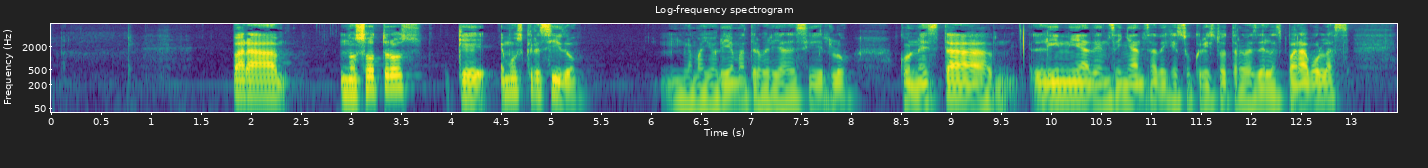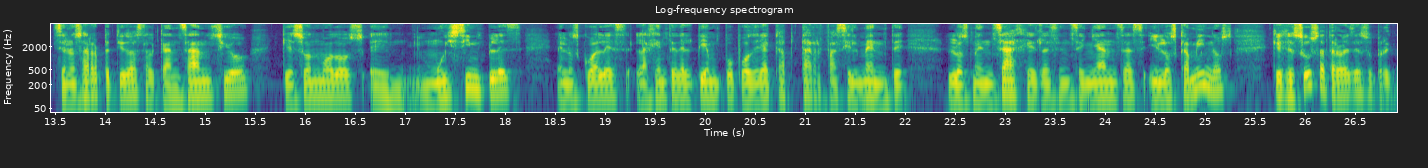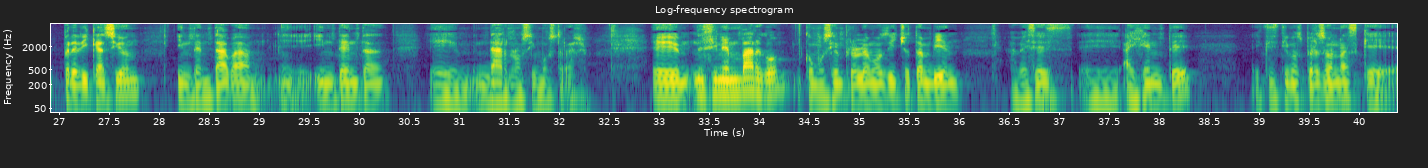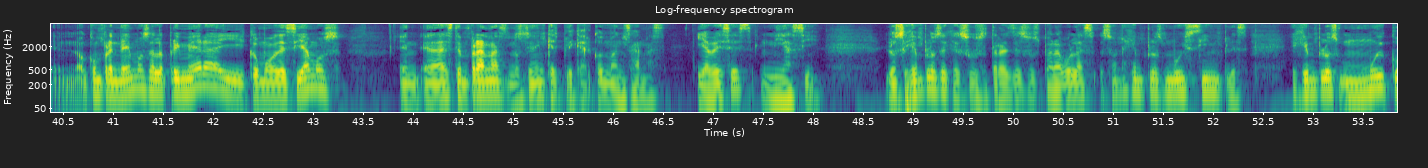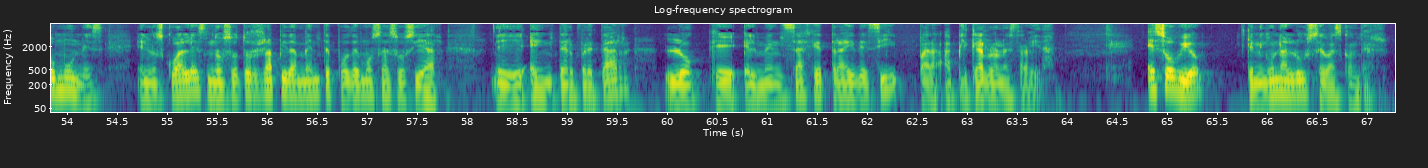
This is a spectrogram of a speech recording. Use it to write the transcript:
Para nosotros que hemos crecido, la mayoría me atrevería a decirlo, con esta línea de enseñanza de Jesucristo a través de las parábolas. Se nos ha repetido hasta el cansancio que son modos eh, muy simples en los cuales la gente del tiempo podría captar fácilmente los mensajes, las enseñanzas y los caminos que Jesús a través de su predicación intentaba, eh, intenta eh, darnos y mostrar. Sin embargo, como siempre lo hemos dicho también, a veces eh, hay gente, existimos personas que no comprendemos a la primera y como decíamos, en edades tempranas nos tienen que explicar con manzanas y a veces ni así. Los ejemplos de Jesús a través de sus parábolas son ejemplos muy simples, ejemplos muy comunes en los cuales nosotros rápidamente podemos asociar eh, e interpretar lo que el mensaje trae de sí para aplicarlo en nuestra vida. Es obvio que ninguna luz se va a esconder,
